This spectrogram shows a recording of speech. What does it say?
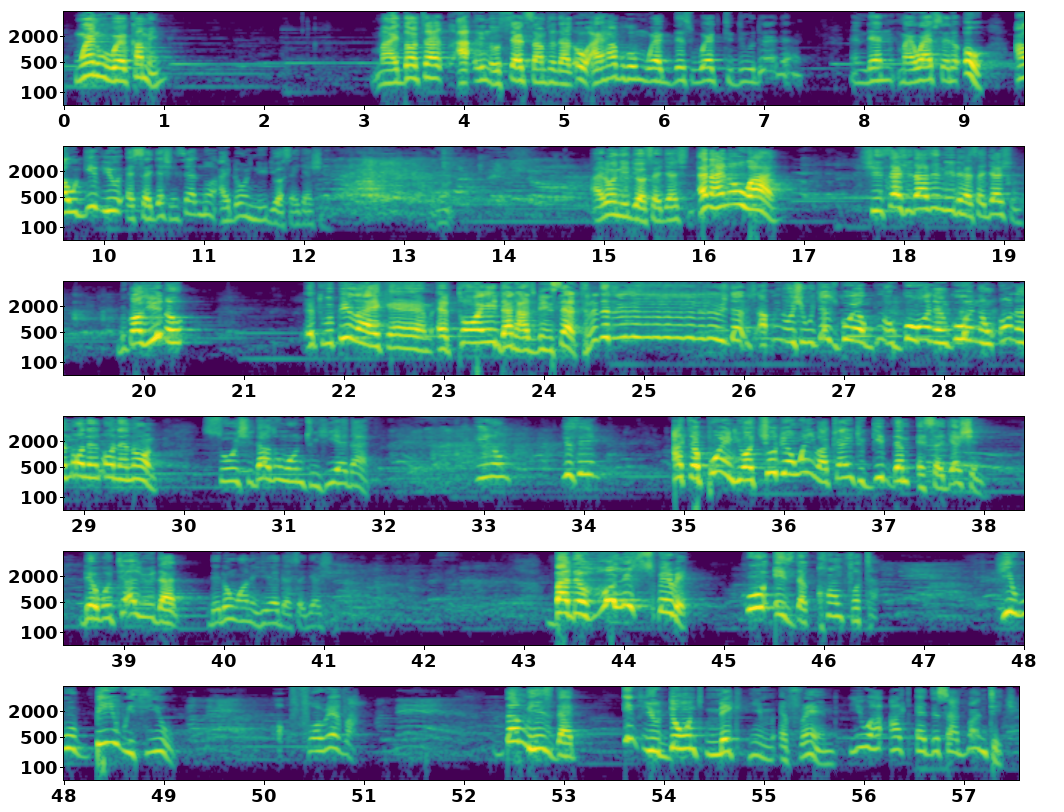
when we were coming, my daughter, uh, you know, said something that, oh, I have homework, this work to do. And then my wife said, oh, I will give you a suggestion. She said, no, I don't need your suggestion. I don't need your suggestion. And I know why. She said she doesn't need her suggestion. Because you know, it would be like um, a toy that has been set. You mean, she would just go, uh, you know, go on and go on and on and on and on and on. So she doesn't want to hear that. You know, you see, at a point, your children, when you are trying to give them a suggestion, they will tell you that they don't want to hear the suggestion. But the Holy Spirit, who is the comforter, He will be with you forever. That means that if you don't make Him a friend, you are at a disadvantage.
